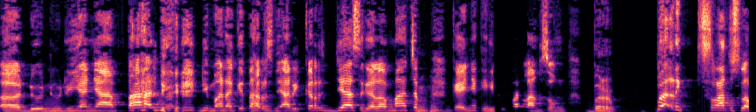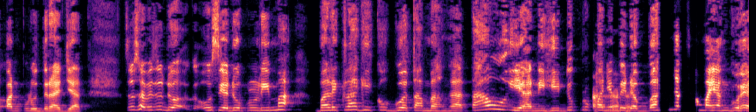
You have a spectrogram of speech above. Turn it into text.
Uh, dunia nyata di, di mana kita harus nyari kerja segala macam kayaknya kehidupan langsung ber balik 180 derajat. Terus habis itu dua, usia 25 balik lagi kok gue tambah nggak tahu? Ya nih hidup rupanya beda banget sama yang gue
